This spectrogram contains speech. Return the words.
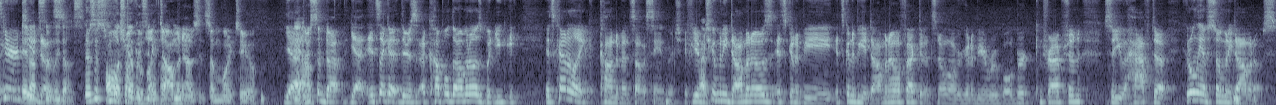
I guarantee it it absolutely does. does. There's a small Almost chunk of like dominoes at some point too. Yeah, Yeah. there's some do- yeah, it's like a there's a couple dominoes, but you it, it's kind of like condiments on a sandwich. If you have I've- too many dominoes, it's gonna be it's gonna be a domino effect, and it's no longer gonna be a Rube Goldberg contraption. So you have to you can only have so many dominoes.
